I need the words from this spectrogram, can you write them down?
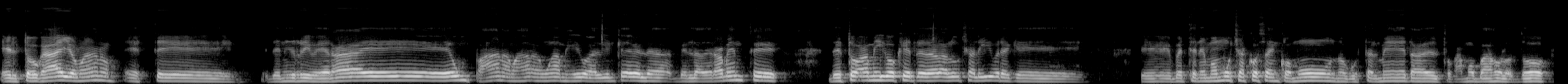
el tocayo, mano. Este, Denis Rivera es, un pana, mano, es un amigo, alguien que de verdad, verdaderamente, de estos amigos que te da la lucha libre, que pues tenemos muchas cosas en común, nos gusta el metal, tocamos bajo los dos.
